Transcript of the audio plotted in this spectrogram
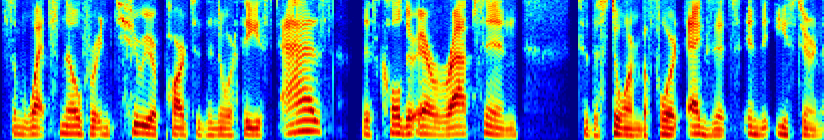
some wet snow for interior parts of the Northeast as this colder air wraps in to the storm before it exits into eastern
